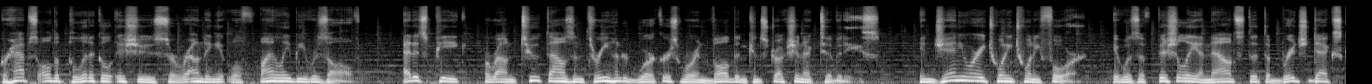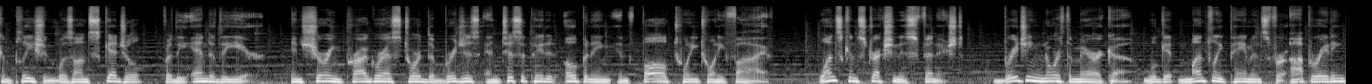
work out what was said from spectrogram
Perhaps all the political issues surrounding it will finally be resolved. At its peak, around 2,300 workers were involved in construction activities. In January 2024, it was officially announced that the bridge deck's completion was on schedule for the end of the year, ensuring progress toward the bridge's anticipated opening in fall 2025. Once construction is finished, Bridging North America will get monthly payments for operating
